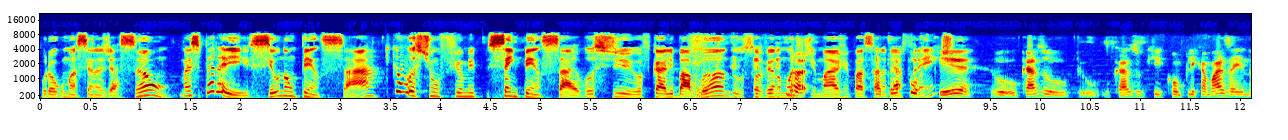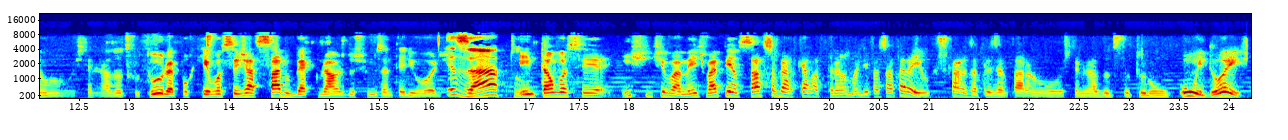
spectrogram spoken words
por algumas cenas de ação, mas espera aí, se eu não pensar, por que eu vou assistir um filme sem pensar? Eu vou assistir, vou ficar ali babando, só vendo um monte de imagem passar na minha porque frente? o, o caso, o, o caso que complica mais ainda o Exterminador do Futuro é porque você já sabe o background dos filmes anteriores. Exato. Então você instintivamente vai pensar sobre aquela trama ali. Fala assim, ah, peraí, o que os caras apresentaram no Exterminador do Futuro 1, 1 e 2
